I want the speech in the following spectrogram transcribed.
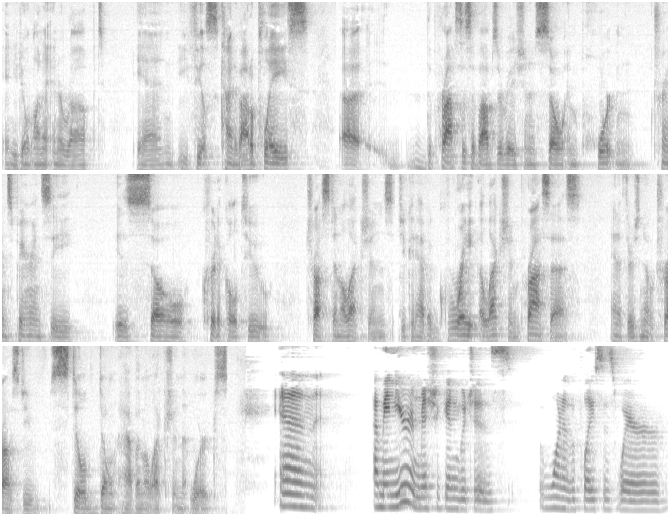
and you don't want to interrupt, and you feel kind of out of place. Uh, the process of observation is so important. Transparency is so critical to trust in elections. You could have a great election process, and if there's no trust, you still don't have an election that works. And I mean, you're in Michigan, which is one of the places where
